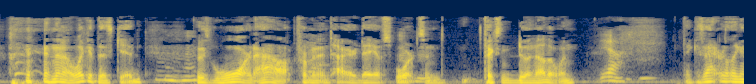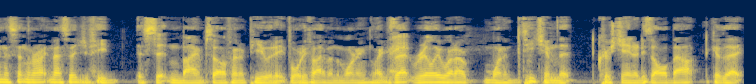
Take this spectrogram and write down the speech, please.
and then I look at this kid mm-hmm. Mm-hmm. who's worn out from an entire day of sports and fixing to do another one. yeah. Think, is that really going to send the right message if he is sitting by himself in a pew at 8:45 in the morning? Like, is that really what I wanted to teach him that Christianity is all about? Because that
